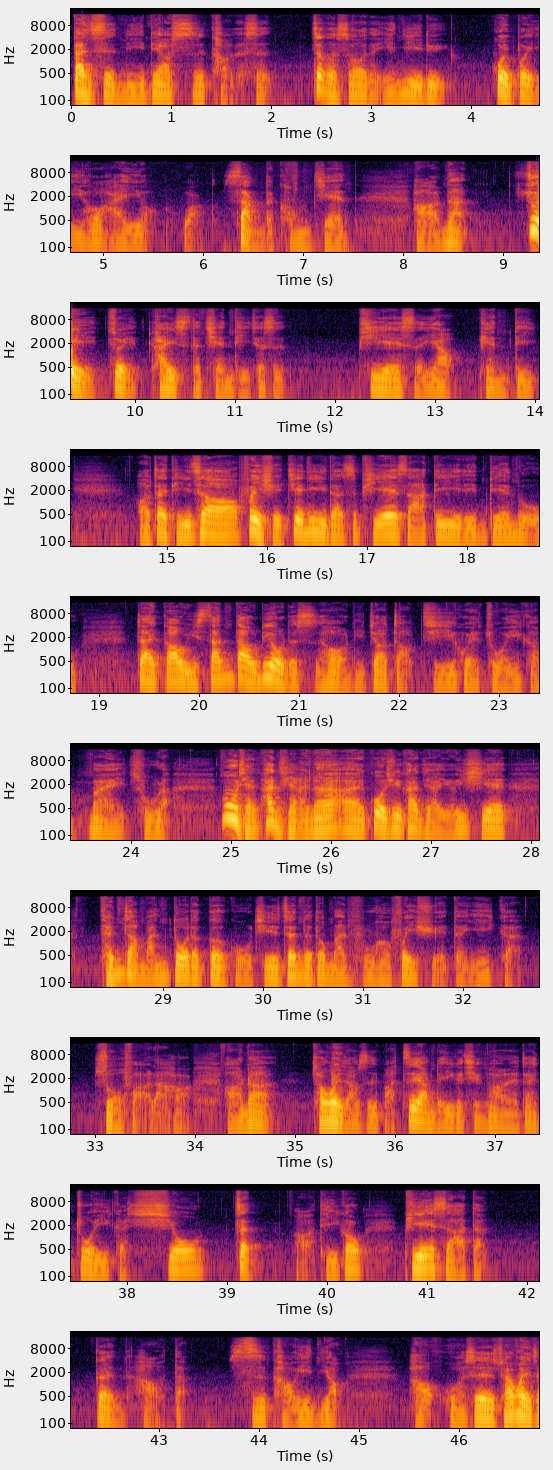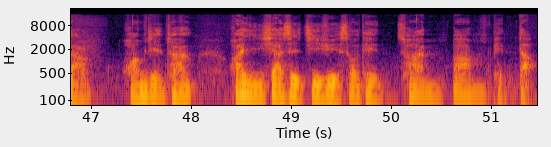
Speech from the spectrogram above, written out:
但是你一定要思考的是，这个时候的盈利率会不会以后还有往上的空间？好，那最最开始的前提就是 P/S 要。偏低，好，再提一次哦。费雪建议的是 PSR 低于零点五，在高于三到六的时候，你就要找机会做一个卖出了。目前看起来呢，哎，过去看起来有一些成长蛮多的个股，其实真的都蛮符合费雪的一个说法了哈。好，那川会长是把这样的一个情况呢，再做一个修正啊，提供 PSR 的更好的。思考应用，好，我是川会长黄锦川，欢迎下次继续收听川帮频道。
